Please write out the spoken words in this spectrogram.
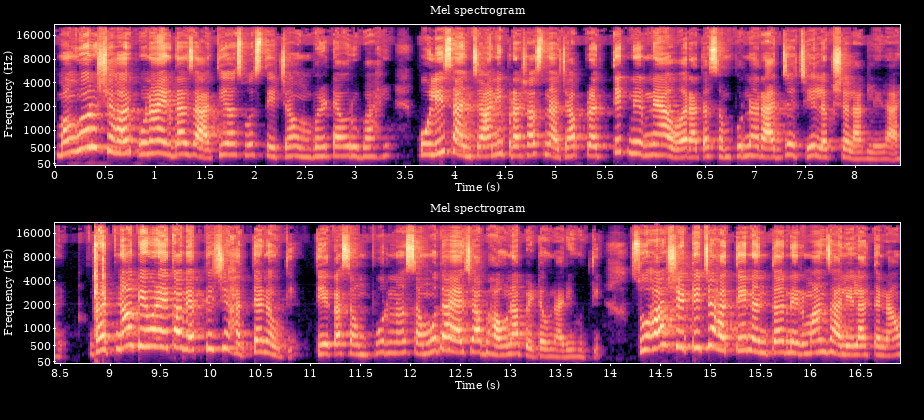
मंगळूर शहर पुन्हा एकदा जातीय अस्वस्थतेच्या उंबरट्यावर उभा आहे. पोलिसांच्या आणि प्रशासनाच्या प्रत्येक निर्णयावर आता संपूर्ण राज्याचे लक्ष लागलेलं आहे. घटना केवळ एका व्यक्तीची हत्या नव्हती ती एका संपूर्ण समुदायाच्या भावना पेटवणारी होती. सुहास शेट्टीच्या हत्येनंतर निर्माण झालेला तणाव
